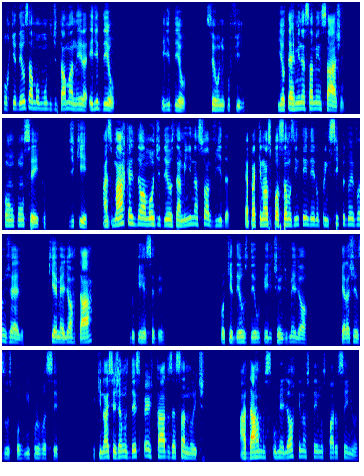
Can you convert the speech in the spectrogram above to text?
porque Deus amou o mundo de tal maneira, Ele deu, Ele deu seu único filho. E eu termino essa mensagem com um conceito de que as marcas do amor de Deus na minha e na sua vida é para que nós possamos entender o princípio do Evangelho, que é melhor dar do que receber. Porque Deus deu o que Ele tinha de melhor, que era Jesus por mim e por você. E que nós sejamos despertados essa noite a darmos o melhor que nós temos para o Senhor.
